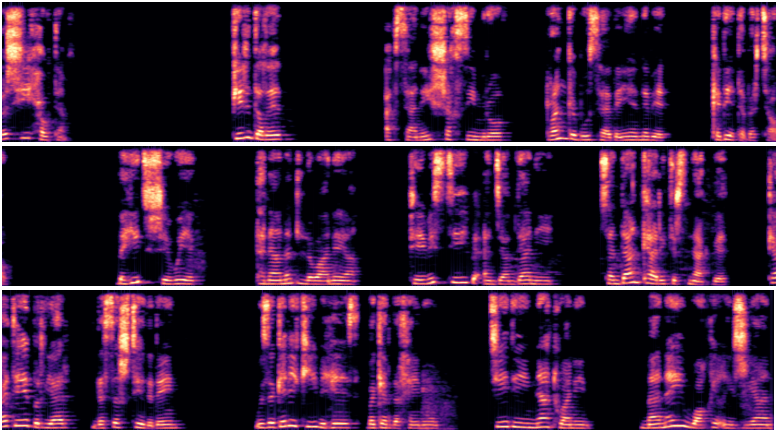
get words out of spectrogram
بەشی حەوتەم پیر دەڵێت ئەفسانەی شەخسی مرۆڤ ڕەنگە بۆ سابەیە نەبێت کە دێتە بەرچاو بە هیچ شێوەیەک تەنانەت لەوانەیە پێویستی بە ئەنجامدانی چەندان کاری ترسناک بێت کاتێ بڕیار لەسەر شتێ دەدەین وزەگەرێکی بەهێز بەگەردەخەین و چیدی ناتوانین مانای واقیعی ژیان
